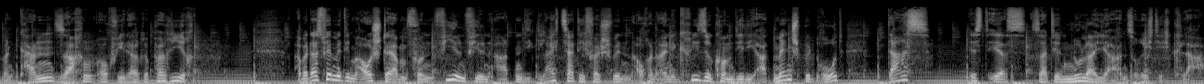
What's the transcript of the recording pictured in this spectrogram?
man kann Sachen auch wieder reparieren. Aber dass wir mit dem Aussterben von vielen, vielen Arten, die gleichzeitig verschwinden, auch in eine Krise kommen, die die Art Mensch bedroht, das ist erst seit den Nullerjahren so richtig klar.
